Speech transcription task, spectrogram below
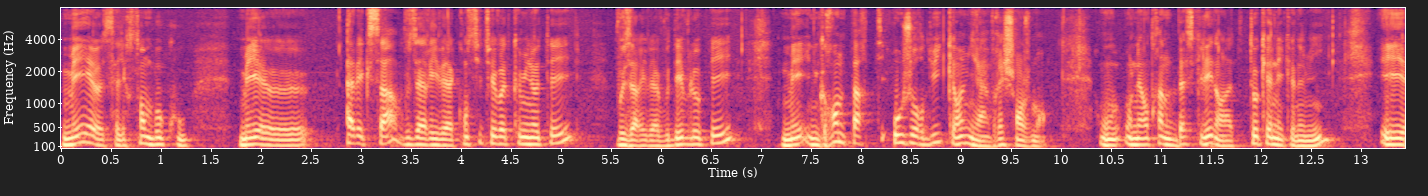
mais euh, ça y ressemble beaucoup. Mais euh, avec ça, vous arrivez à constituer votre communauté, vous arrivez à vous développer, mais une grande partie, aujourd'hui, quand même, il y a un vrai changement. On, est en train de basculer dans la token économie et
